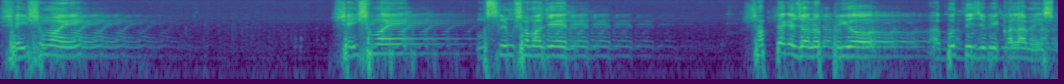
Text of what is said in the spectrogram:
সেই সময়ে সেই সময়ে মুসলিম সমাজের সব থেকে জনপ্রিয় বুদ্ধিজীবী কলামিস্ট,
